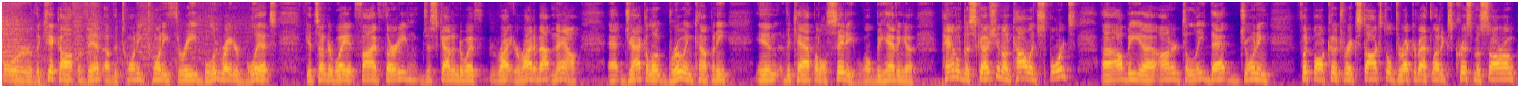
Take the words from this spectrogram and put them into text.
for the kickoff event of the 2023 Blue Raider Blitz. Gets underway at 5:30. Just got underway right right about now at Jackalope Brewing Company in the capital city. We'll be having a panel discussion on college sports. Uh, I'll be uh, honored to lead that, joining football coach Rick Stockstill, director of athletics Chris Massaro,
